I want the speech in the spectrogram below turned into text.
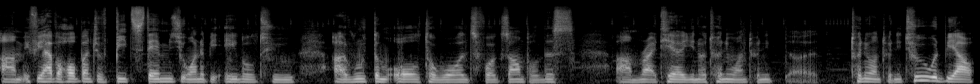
Um, if you have a whole bunch of beat stems, you want to be able to uh, route them all towards, for example, this um, right here, you know, 2120, uh, 2122 would be our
